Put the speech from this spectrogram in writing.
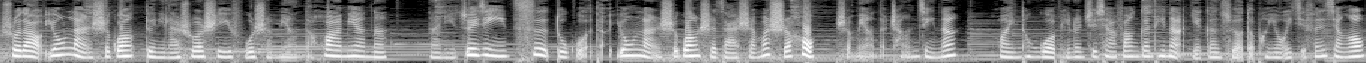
说到慵懒时光，对你来说是一幅什么样的画面呢？那你最近一次度过的慵懒时光是在什么时候、什么样的场景呢？欢迎通过评论区下方跟缇娜，也跟所有的朋友一起分享哦。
